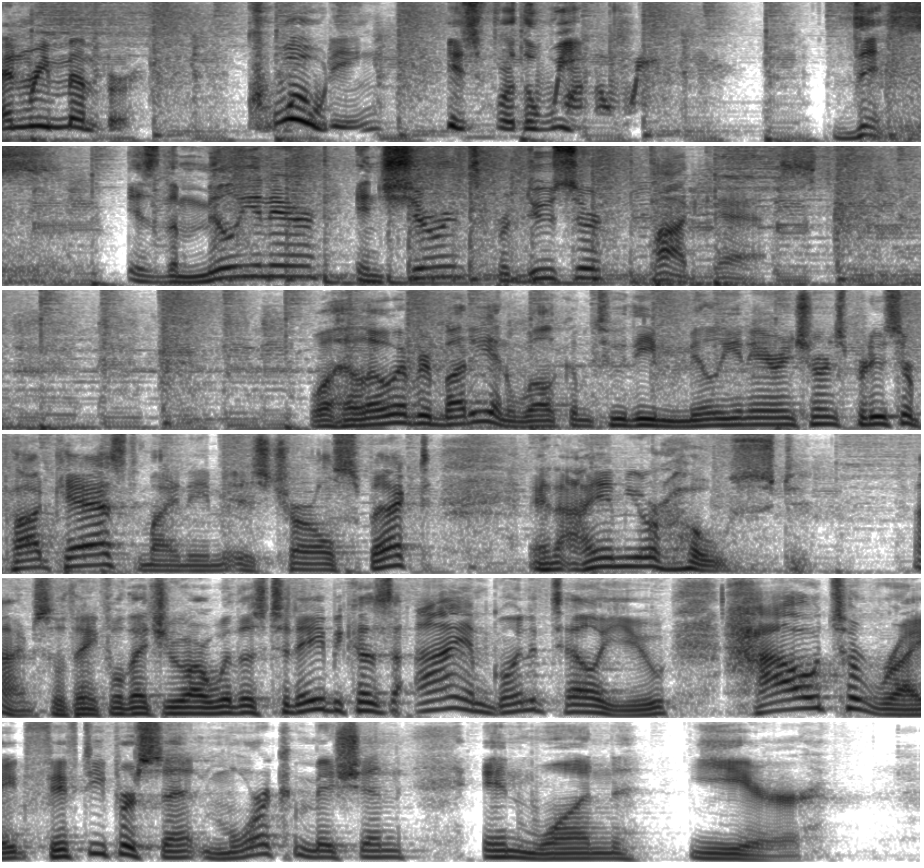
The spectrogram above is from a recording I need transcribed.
And remember quoting is for the weak. This is the Millionaire Insurance Producer Podcast. Well, hello, everybody, and welcome to the Millionaire Insurance Producer Podcast. My name is Charles Specht, and I am your host. I'm so thankful that you are with us today because I am going to tell you how to write 50% more commission in one year.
